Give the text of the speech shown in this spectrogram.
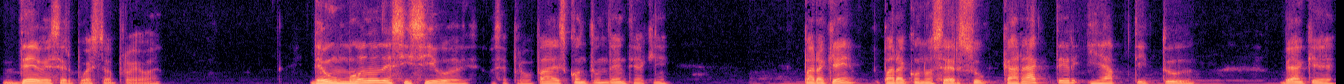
debe ser puesto a prueba de un modo decisivo. O sea, Prabhupada es contundente aquí. ¿Para qué? Para conocer su carácter y aptitud. Vean que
